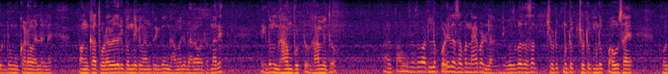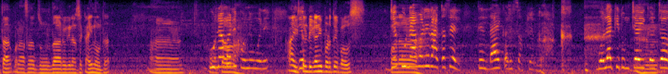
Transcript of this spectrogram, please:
एकदम उकाडा व्हायला लागला आहे पंखा थोडा वेळ जरी बंद केल्यानंतर एकदम घामाच्या धारा वाहतात ना रे. एकदम घाम फुटतो घाम येतो. आणि पाऊस असं वाटलं पडेल असं पण नाही पडला. दिवसभर असा छोटूक मुटूक छोटूक मुटूक पाऊस आहे. होता पण असा जोरदार वगैरे असं काही नव्हतं. पुण्यामध्ये पुण्यामध्ये. हा इतर ठिकाणी पडतोय पाऊस. जे पण पुण्यामध्ये राहत असेल ते लाईक आणि सबस्क्राईब करा. बोला की तुमच्या इकडचं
